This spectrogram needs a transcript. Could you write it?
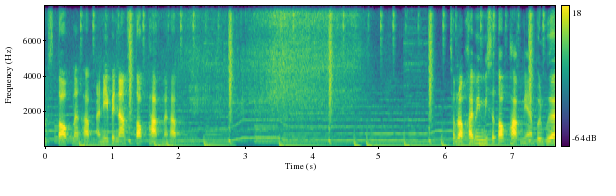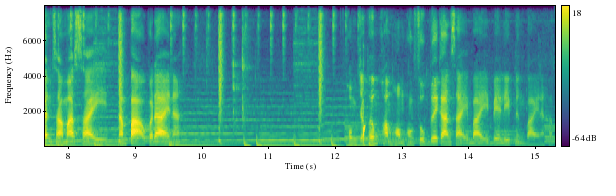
ำสต๊อกนะครับ อันนี้เป็นน้ำสต๊อกผักนะครับำหรับใครไม่มีสต๊อกผักเนี่ยเพื่อนๆ สามารถใส่น้ำเปล่าก็ได้นะ ผมจะเพิ่มความหอมของซุปด้วยการใส่ใบเบลีฟหนึ่งใบนะครับ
